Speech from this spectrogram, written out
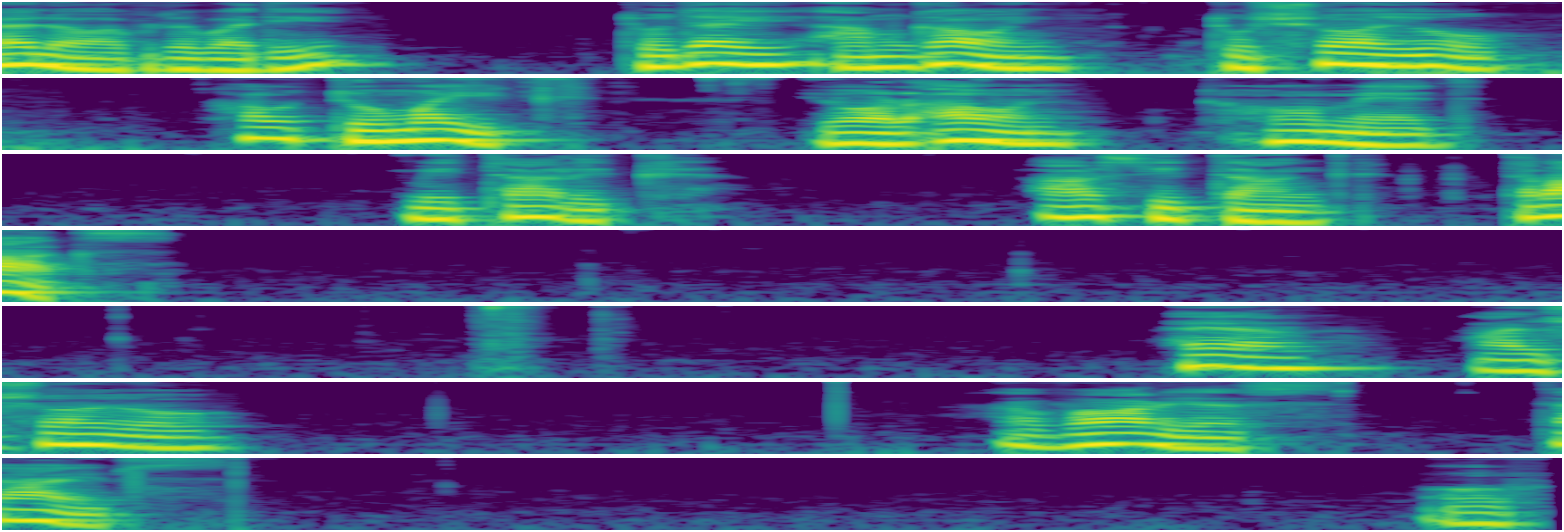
Hello everybody. Today I'm going to show you how to make your own homemade metallic RC tank tracks. Here I show you various types of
